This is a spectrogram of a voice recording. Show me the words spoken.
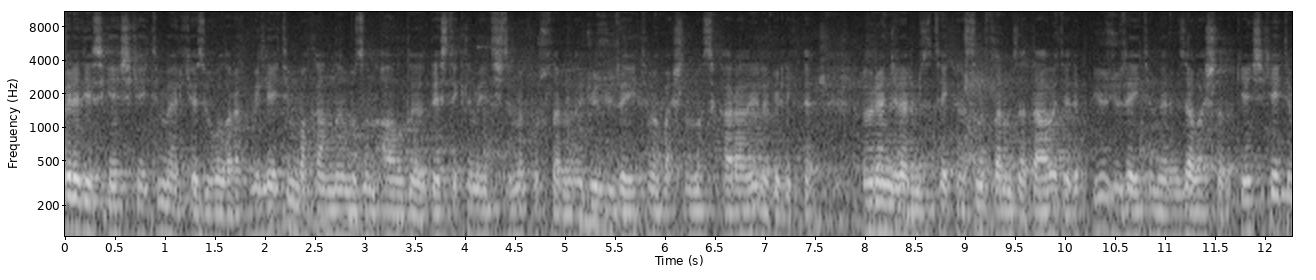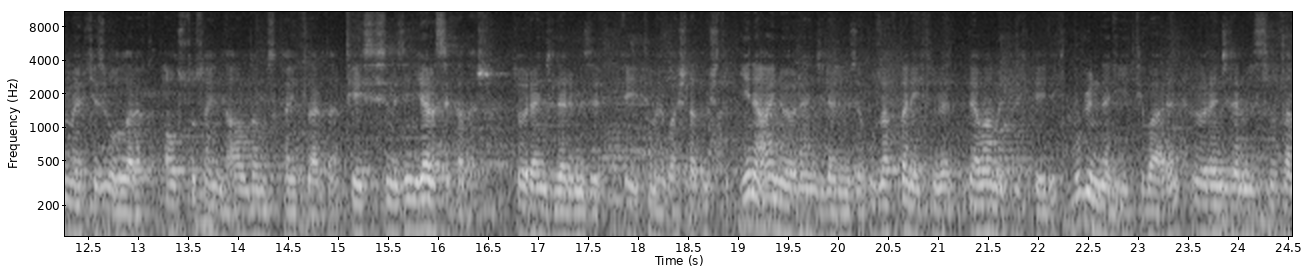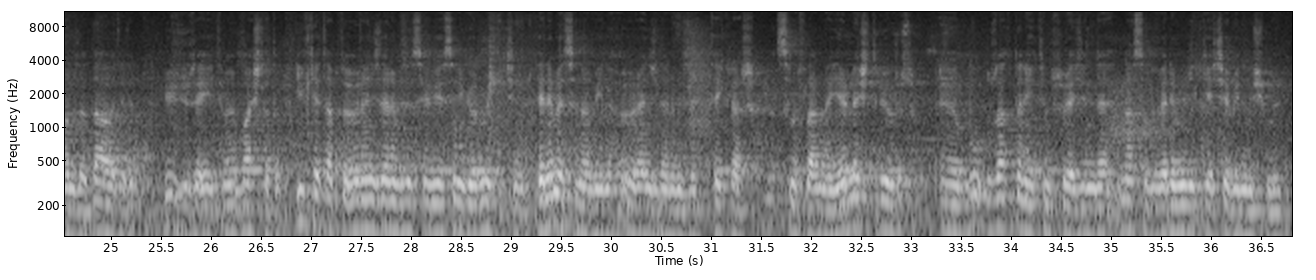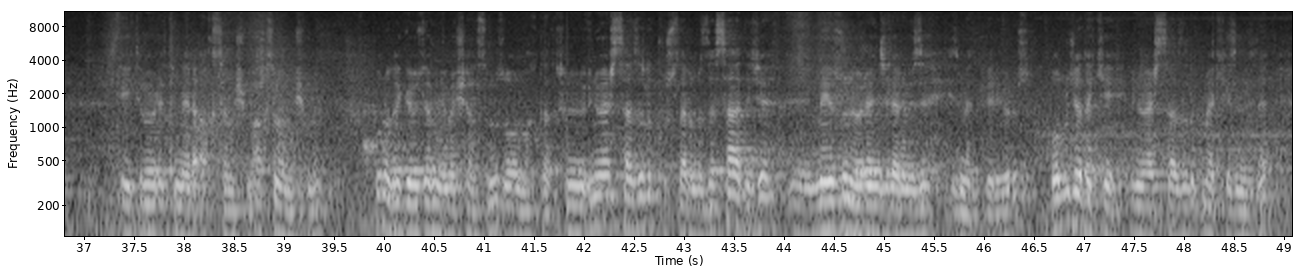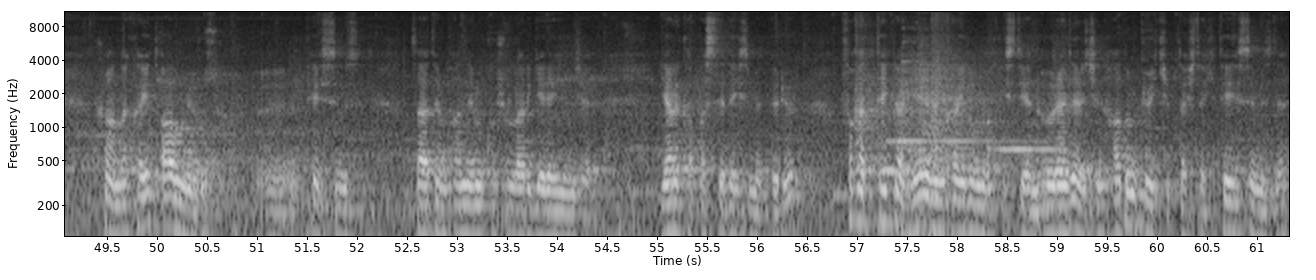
Belediyesi Gençlik Eğitim Merkezi olarak Milli Eğitim Bakanlığımızın aldığı destekleme yetiştirme kurslarına yüz yüze eğitime başlanması kararıyla birlikte öğrencilerimizi tekrar sınıflarımıza davet edip yüz yüze eğitimlerimize başladık. Gençlik Eğitim Merkezi olarak Ağustos ayında aldığımız kayıtlarda tesisimizin yarısı kadar öğrencilerimizi eğitime başlatmıştık. Yine aynı öğrencilerimize uzaktan eğitimle devam etmekteydik. Bugünden itibaren öğrencilerimizi sınıflarımıza davet edip yüz yüze eğitime başladık. İlk etapta öğrencilerimizin seviyesini görmek için deneme sınavıyla öğrencilerimizi tekrar sınıflarına yerleştiriyoruz. Ee, Bu uzaktan eğitim sürecinde nasıl verimlilik geçebilmiş mi? Eğitim öğretimleri aksamış mı, aksamamış mı? Bunu da gözlemleme şansımız olmaktadır. Ee, Üniversite hazırlık kurslarımızda sadece e, mezun öğrencilerimize hizmet veriyoruz. Boluca'daki üniversite hazırlık merkezimizde şu anda kayıt almıyoruz. Ee, Tesisimiz zaten pandemi koşulları gereğince yarı kapasitede hizmet veriyor. Fakat tekrar yeniden kaydolmak isteyen öğrenciler için Hadımköy Kiptaş'taki tesisimizde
